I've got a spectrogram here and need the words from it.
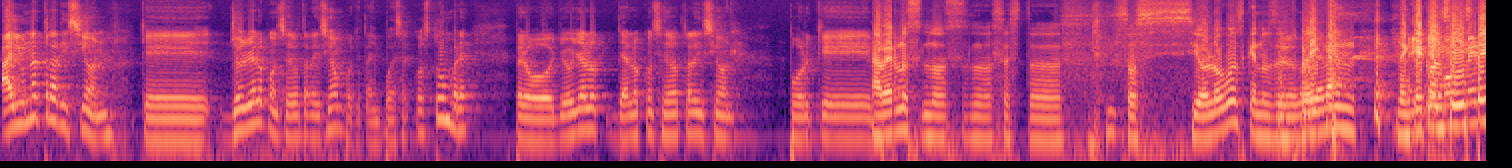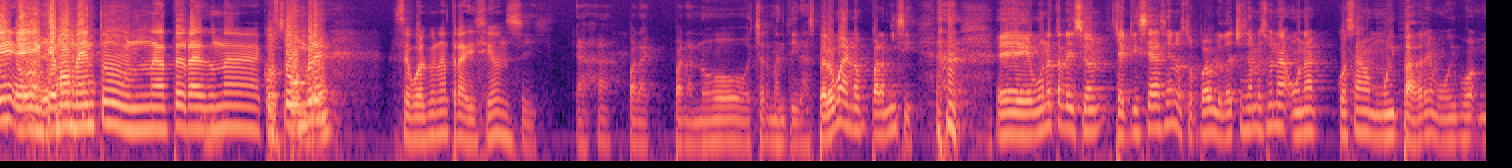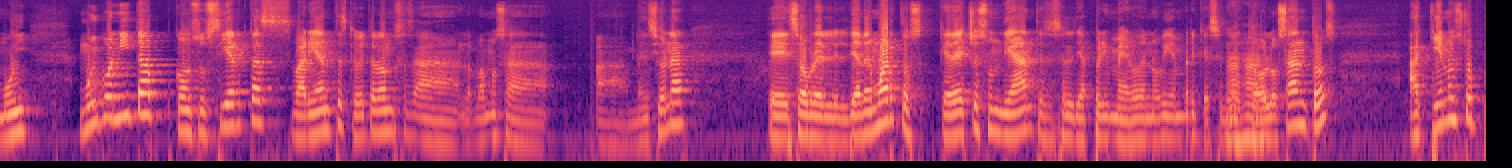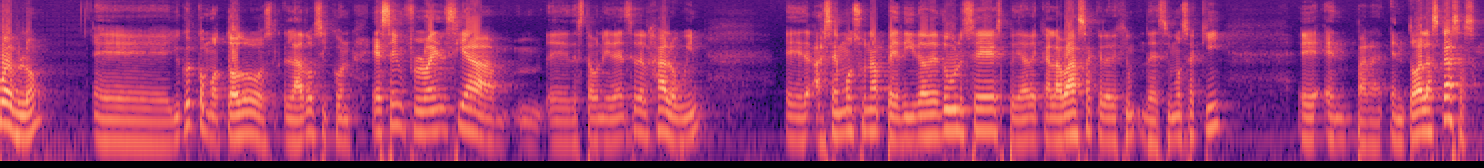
hay una tradición que yo ya lo considero tradición porque también puede ser costumbre, pero yo ya lo, ya lo considero tradición porque... A ver, los, los, los estos sociólogos que nos expliquen en qué consiste, momento en qué momento una, una costumbre, Costumbre. se vuelve una tradición. Sí, ajá, para, para no echar mentiras. Pero bueno, para mí sí. Eh, una tradición que aquí se hace en nuestro pueblo. De hecho, se me hace una, una cosa muy padre, muy, muy, muy bonita, con sus ciertas variantes que ahorita vamos a, vamos a, a mencionar. Eh, sobre el, el Día de Muertos, que de hecho es un día antes, es el día primero de noviembre, que es el Día de. Todos los Santos. Aquí en nuestro pueblo, eh, yo creo que como todos lados y con esa influencia mm, eh, de estadounidense del Halloween, hacemos una pedida de dulces, pedida de calabaza, que le decimos aquí, en, para, en todas las casas.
